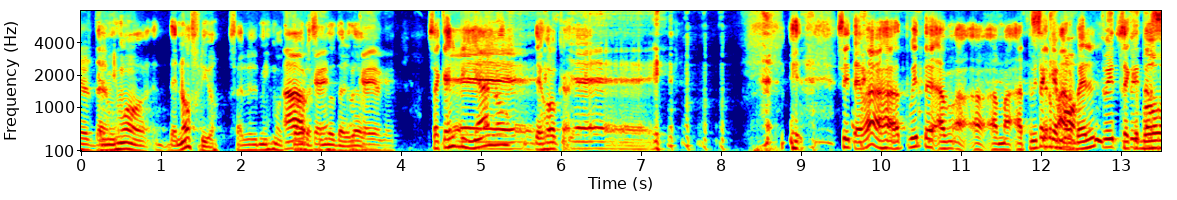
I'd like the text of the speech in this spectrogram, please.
El mismo Denofrio, sale el mismo ah, actor haciendo Daredevil. O sea que es el villano de Hawkeye. si te vas a Twitter, a, Twitter Marvel, se, quemó,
